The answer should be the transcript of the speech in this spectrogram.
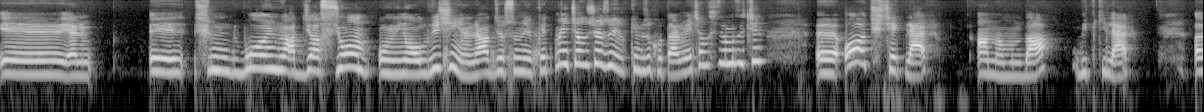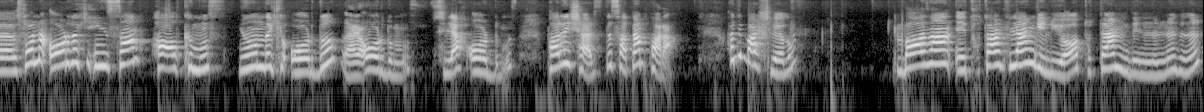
e, yani e, şimdi bu oyun radyasyon oyunu olduğu için yani radyasyonu yok etmeye çalışıyoruz ve ülkemizi kurtarmaya çalıştığımız için e, o çiçekler anlamında bitkiler. E, sonra oradaki insan halkımız, yanındaki ordu yani ordumuz, silah ordumuz. Para işareti de zaten para. Hadi başlayalım. Bazen e, totem falan geliyor. Totem denilir ne denir?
